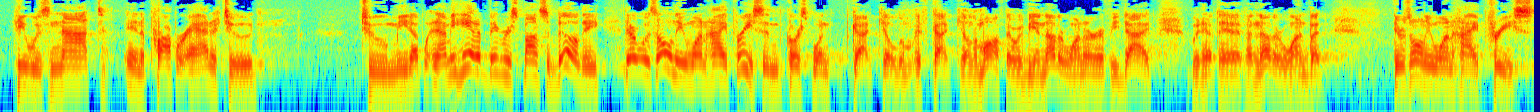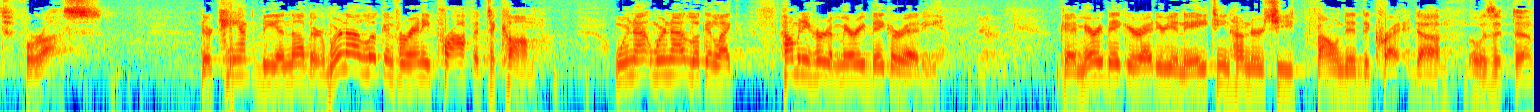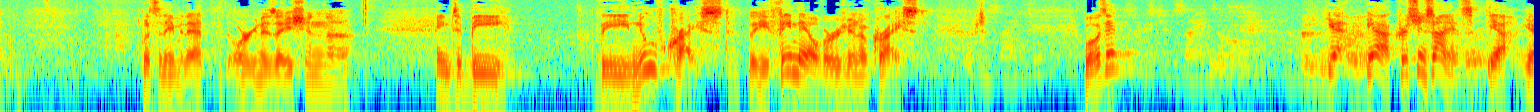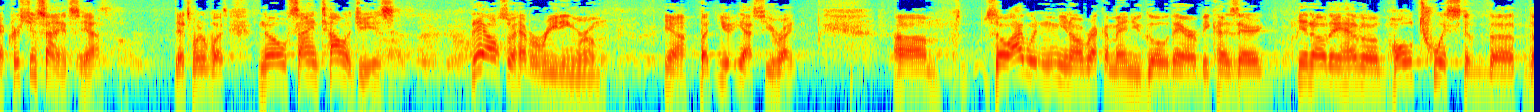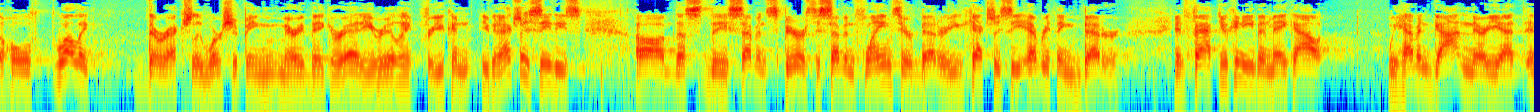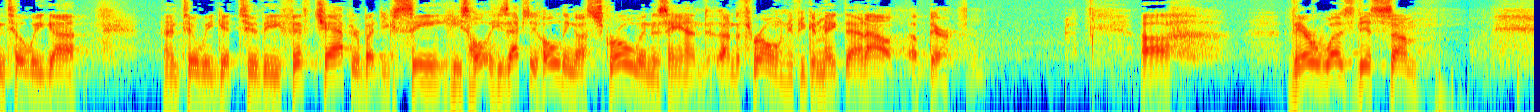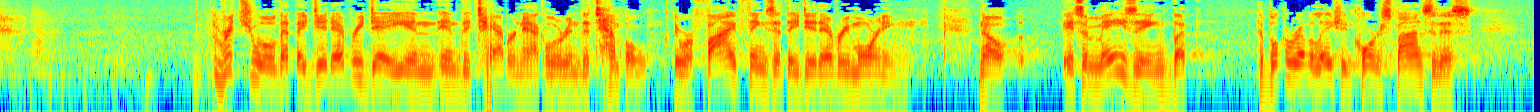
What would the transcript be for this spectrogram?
he was not in a proper attitude to meet up with. I mean, he had a big responsibility. There was only one high priest, and of course, when God killed him, if God killed him off, there would be another one, or if he died, we'd have to have another one. But there's only one high priest for us. There can't be another. We're not looking for any prophet to come. We're not. We're not looking like. How many heard of Mary Baker Eddy? Yep. Okay, Mary Baker Eddy in the 1800s, she founded the, uh, what was it? Uh, what's the name of that organization? Uh, aimed to be the new Christ, the female version of Christ. What was it? Christian Science. Yeah, yeah, Christian Science. Yeah, yeah, Christian Science. Yeah, that's what it was. No, Scientology is. They also have a reading room. Yeah, but you, yes, you're right. Um, so I wouldn't, you know, recommend you go there because they're, you know, they have a whole twist of the the whole. Well, they they're actually worshiping Mary Baker Eddy, really. You can you can actually see these. Uh, the, the seven spirits, the seven flames here better. You can actually see everything better. In fact, you can even make out. We haven't gotten there yet until we got until we get to the fifth chapter, but you see he's, he's actually holding a scroll in his hand on the throne, if you can make that out up there. Uh, there was this um, ritual that they did every day in, in the tabernacle or in the temple. There were five things that they did every morning. Now, it's amazing, but the book of Revelation corresponds to this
